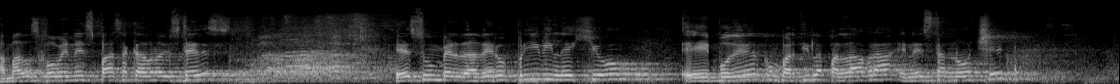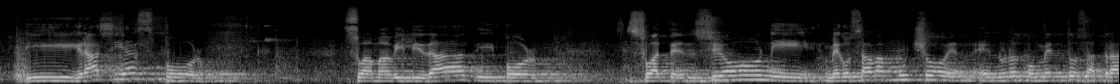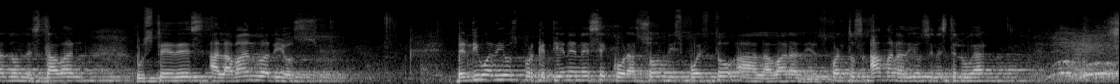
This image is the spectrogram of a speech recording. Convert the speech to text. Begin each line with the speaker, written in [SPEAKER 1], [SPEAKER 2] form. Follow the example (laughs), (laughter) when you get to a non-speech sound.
[SPEAKER 1] Amados jóvenes, paz a cada uno de ustedes. Es un verdadero privilegio eh, poder compartir la palabra en esta noche y gracias por su amabilidad y por su atención y me gozaba mucho en, en unos momentos atrás donde estaban ustedes alabando a Dios. Bendigo a Dios porque tienen ese corazón dispuesto a alabar a Dios. ¿Cuántos aman a Dios en este lugar?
